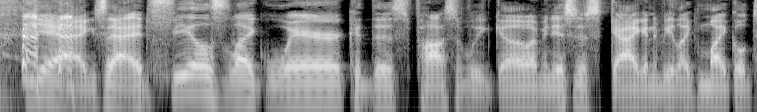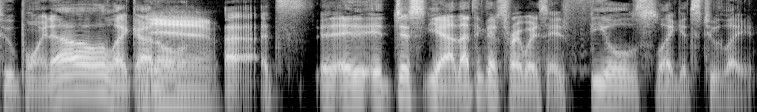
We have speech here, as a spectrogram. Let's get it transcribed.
yeah, exactly. It feels like where could this possibly go? I mean, is this guy going to be like Michael 2.0? Like I Yeah. don't. Uh, it's it, it, it just yeah. I think that's the right way to say it. It feels like it's too late.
